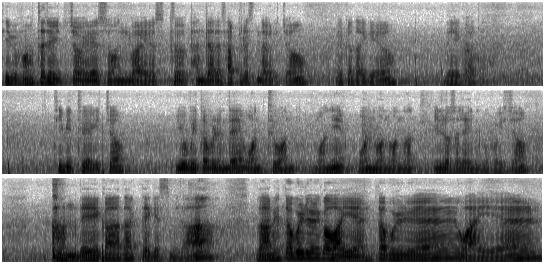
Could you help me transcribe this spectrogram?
TV 부분 흩어져 있죠. LS1과 LS2 단자대 4P를 쓴다 그랬죠. 몇 가닥이에요? 네 가닥. TV2 여기 있죠. UVW인데 1, 2, 1, 1이 1, 1, 1, 1 1로 써져 있는 거 보이죠? 네 가닥 되겠습니다. 그 다음에 WL과 YL, WL, YL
